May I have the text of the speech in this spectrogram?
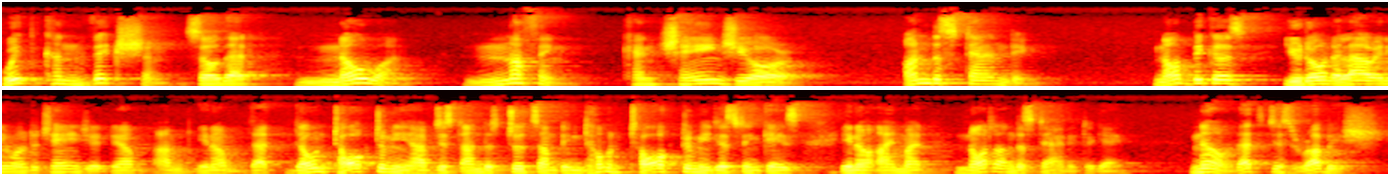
with conviction, so that no one, nothing can change your understanding. Not because you don't allow anyone to change it. You know, I'm, you know, that don't talk to me. I've just understood something. Don't talk to me just in case, you know, I might not understand it again. No, that's just rubbish.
